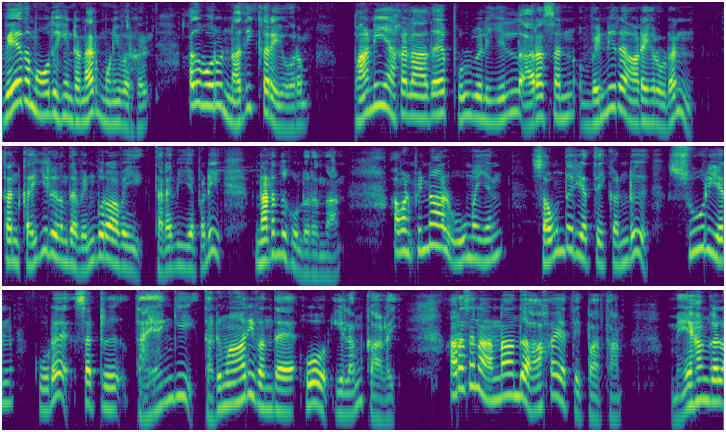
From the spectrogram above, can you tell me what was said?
வேதம் ஓதுகின்றனர் முனிவர்கள். அது ஒரு நதிக்கரையோரம். பனி அகலாத புல்வெளியில் அரசன் வெண்ணிற ஆடைகளுடன் தன் கையில் இருந்த வெண்புறாவை தடவியபடி நடந்து கொண்டிருந்தான். அவன் பின்னால் ஊமையன் சௌந்தரியத்தை கண்டு சூரியன் கூட சற்று தயங்கி தடுமாறி வந்த ஓர் இளம் காலை அரசன் அண்ணாந்து ஆகாயத்தை பார்த்தான். மேகங்கள்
